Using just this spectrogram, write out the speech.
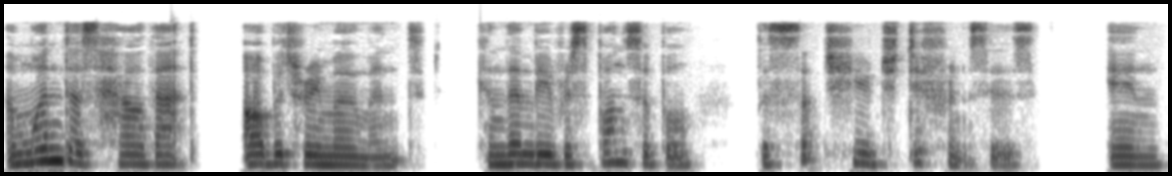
and wonders how that arbitrary moment can then be responsible for such huge differences in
